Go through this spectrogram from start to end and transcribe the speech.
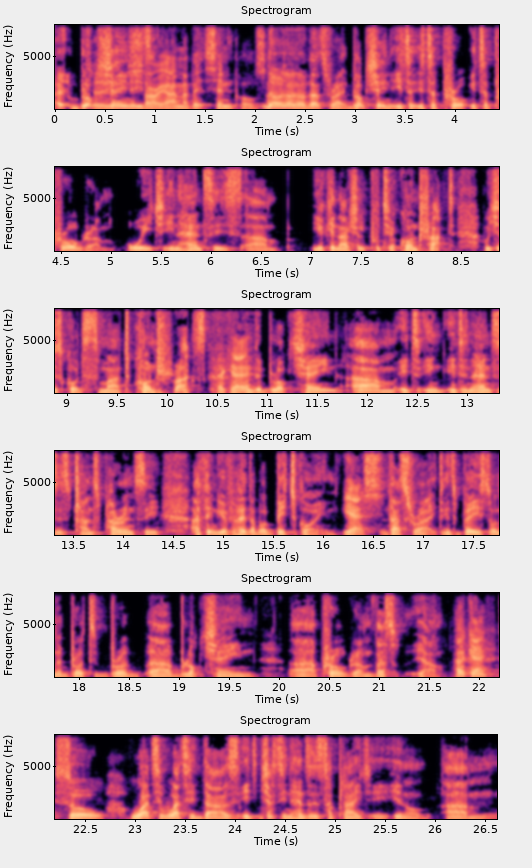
uh, blockchain to, is, sorry i'm a bit simple sometimes. no no no that's right blockchain it's a, it's a pro it's a program which enhances um, you can actually put your contract, which is called smart contracts, okay. on the blockchain. Um, it in, it enhances transparency. I think you've heard about Bitcoin. Yes, that's right. It's based on a broad, broad uh, blockchain uh, program. That's yeah. Okay. So what what it does, it just enhances supply. You know. Um,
